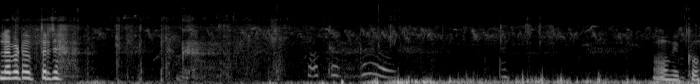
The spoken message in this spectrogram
ਲੈ ਬੇਟਾ ਉੱਤਰ ਜਾ। ਉਹ ਵੇਖੋ,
